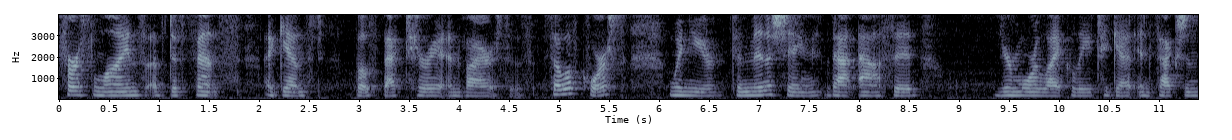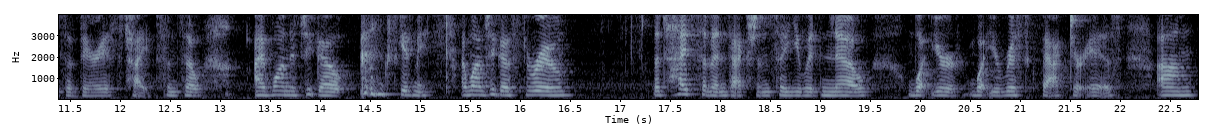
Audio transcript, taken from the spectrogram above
first lines of defense against both bacteria and viruses. So, of course, when you're diminishing that acid, you're more likely to get infections of various types. And so, I wanted to go, excuse me, I wanted to go through the types of infections so you would know what your what your risk factor is. Um,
